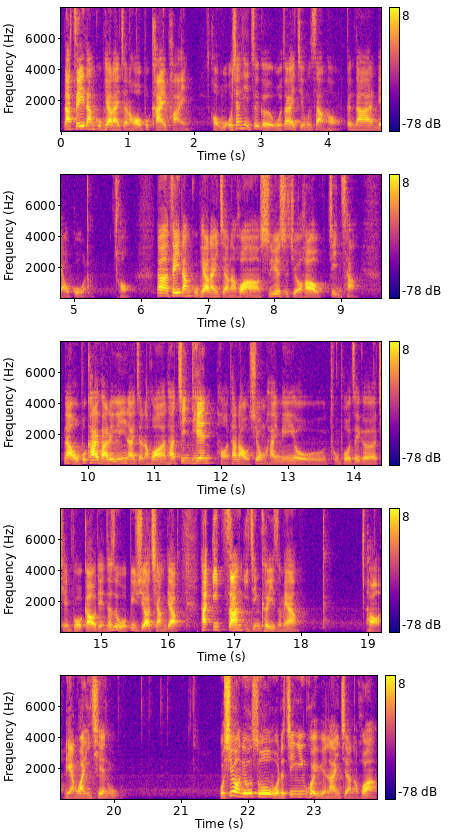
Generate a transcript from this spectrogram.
那这一档股票来讲的话，我不开牌，好，我我相信这个我在节目上哈跟大家聊过了，好，那这一档股票来讲的话，十月十九号进场。那我不开牌的原因来讲的话，他今天哈，他老兄还没有突破这个前坡高点，但是我必须要强调，他一张已经可以怎么样？好，两万一千五。我希望就是说，我的精英会员来讲的话，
